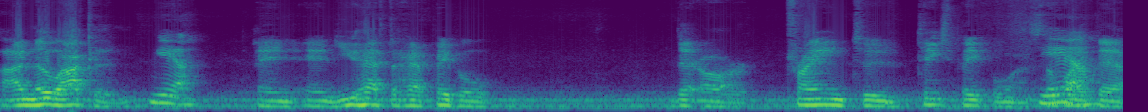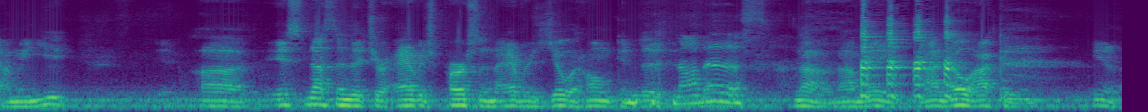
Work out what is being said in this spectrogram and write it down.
I know I couldn't. Yeah, and and you have to have people that are trained to teach people and stuff Yeah. like that. I mean, you. Uh, it's nothing that your average person, average Joe at home can do. not us. No, not me. I know I could. You know,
